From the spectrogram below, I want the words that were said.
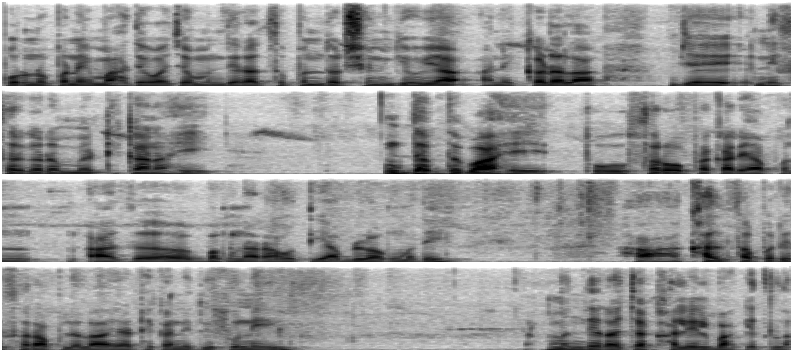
पूर्णपणे महादेवाच्या मंदिराचं पण दर्शन घेऊया आणि कडला जे निसर्गरम्य ठिकाण आहे धबधबा आहे तो सर्व प्रकारे आपण आज बघणार आहोत या ब्लॉगमध्ये. हा खालचा परिसर आपल्याला या ठिकाणी दिसून येईल मंदिराच्या खालील बागेतला.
